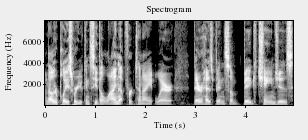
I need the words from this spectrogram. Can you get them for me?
another place where you can see the lineup for tonight where there has been some big changes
